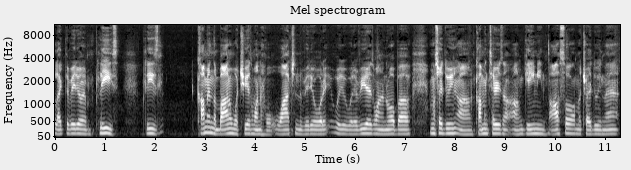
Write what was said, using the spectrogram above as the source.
like the video and please please comment in the bottom what you guys want to watch in the video what whatever you guys want to know about. I'm gonna start doing uh, commentaries on, on gaming also. I'm gonna try doing that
